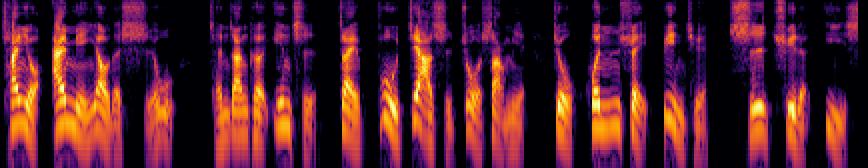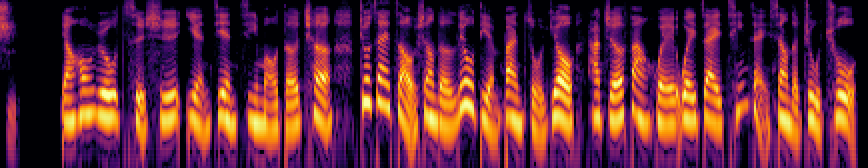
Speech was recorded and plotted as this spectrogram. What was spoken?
掺有安眠药的食物。陈章克因此在副驾驶座上面就昏睡，并且失去了意识。杨红茹此时眼见计谋得逞，就在早上的六点半左右，他折返回位在青仔巷的住处，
